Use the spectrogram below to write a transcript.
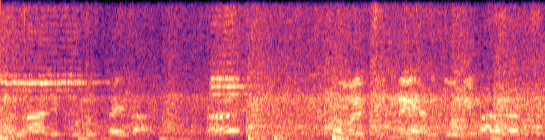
मला आणि पुढून ताईला त्यामुळे चिन्ह आहे आणि दोन्ही महाराजांचं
